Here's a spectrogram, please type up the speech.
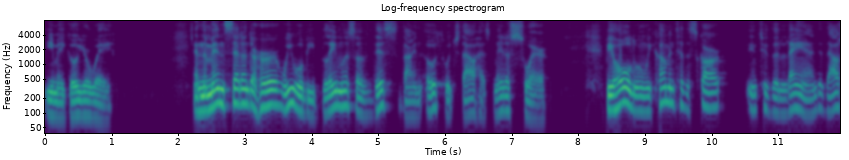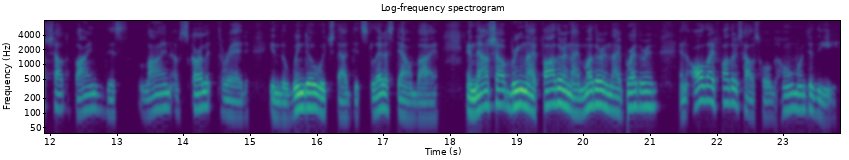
ye may go your way. And the men said unto her, We will be blameless of this thine oath which thou hast made us swear. Behold, when we come into the scar into the land, thou shalt bind this line of scarlet thread in the window which thou didst let us down by. And thou shalt bring thy father and thy mother and thy brethren and all thy father's household home unto thee.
